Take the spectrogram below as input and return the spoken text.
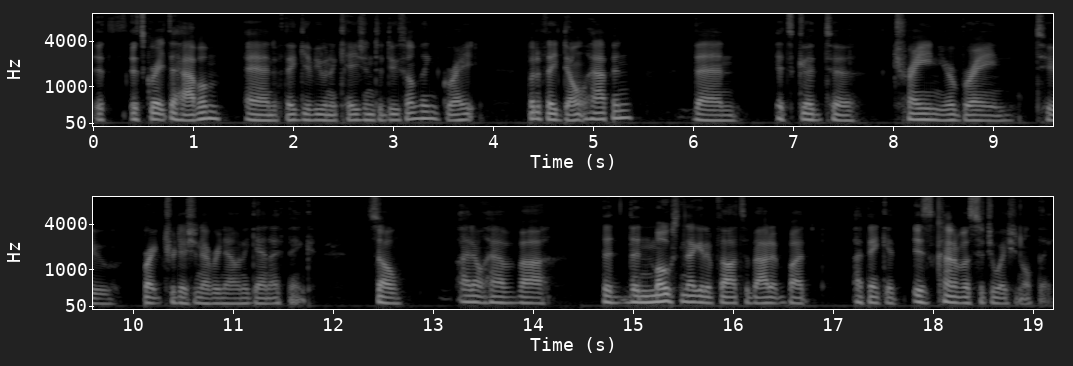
It's it's great to have them, and if they give you an occasion to do something, great. But if they don't happen, then it's good to train your brain to break tradition every now and again. I think so. I don't have uh, the the most negative thoughts about it, but I think it is kind of a situational thing.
